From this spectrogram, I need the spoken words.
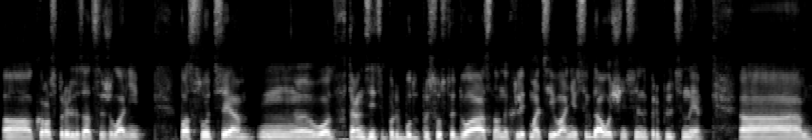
а, к росту реализации желаний. По сути, вот в транзите будут присутствовать два основных лейтмотива. Они всегда очень сильно переплетены. А,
